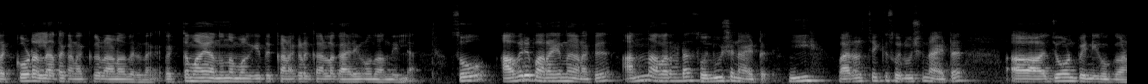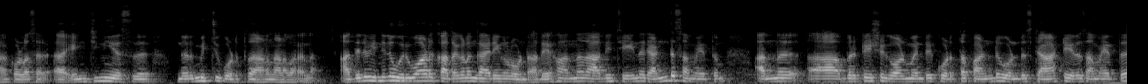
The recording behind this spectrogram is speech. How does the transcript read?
റെക്കോർഡ് അല്ലാത്ത കണക്കുകളാണ് വരുന്നത്. വ്യക്തമായി അന്ന് നമുക്ക് ഇത് കണക്കെടുക്കാനുള്ള കാര്യങ്ങളൊന്നും അന്നില്ല. സോ അവർ പറയുന്ന കണക്ക് അന്ന് അവരുടെ സൊല്യൂഷനായിട്ട് ഈ വരൾച്ചയ്ക്ക് സൊല്യൂഷനായിട്ട് ജോൺ പെന്നിഹുക്ക് ഉള്ള എഞ്ചിനീയേഴ്സ് നിർമ്മിച്ചു കൊടുത്തതാണെന്നാണ് പറയുന്നത്. അതിൽ പിന്നിൽ ഒരുപാട് കഥകളും കാര്യങ്ങളും ഉണ്ട്. അദ്ദേഹം അന്ന് ആദ്യം ചെയ്യുന്ന രണ്ട് സമയത്തും അന്ന് ബ്രിട്ടീഷ് ഗവൺമെന്റ് കൊടുത്ത ഫണ്ട് കൊണ്ട് സ്റ്റാർട്ട് ചെയ്ത സമയത്ത്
